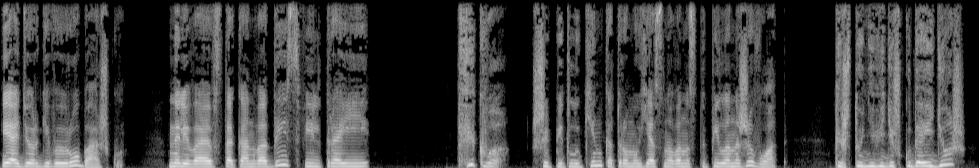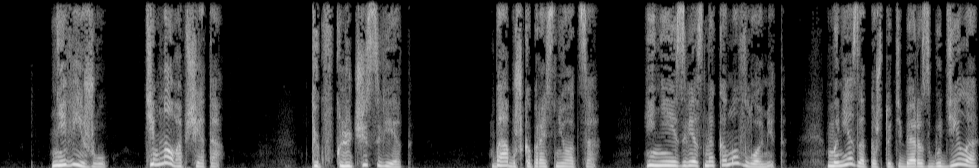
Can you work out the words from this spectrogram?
и одергиваю рубашку. Наливаю в стакан воды из фильтра и... «Тыква!» — шипит Лукин, которому я снова наступила на живот. «Ты что, не видишь, куда идешь?» «Не вижу. Темно вообще-то». «Так включи свет». Бабушка проснется. И неизвестно, кому вломит. Мне за то, что тебя разбудила,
